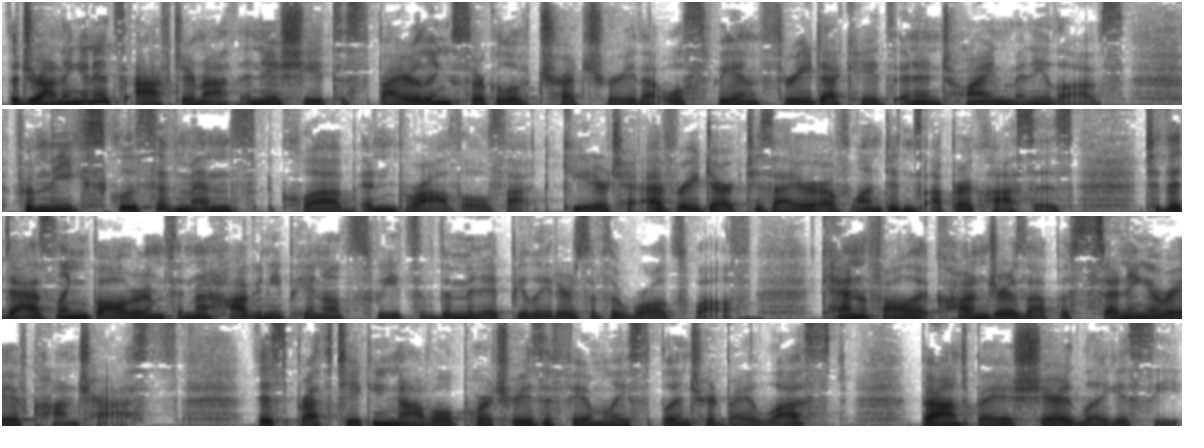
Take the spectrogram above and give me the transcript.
The drowning and its aftermath initiates a spiraling circle of treachery that will span three decades and entwine many loves. From the exclusive men's club and brothels that cater to every dark desire of London's upper classes, to the dazzling ballrooms and mahogany paneled suites of the manipulators of the world's wealth, Ken Follett conjures up a stunning array of contrasts. This breathtaking novel portrays a family splintered by lust, bound by a shared legacy,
